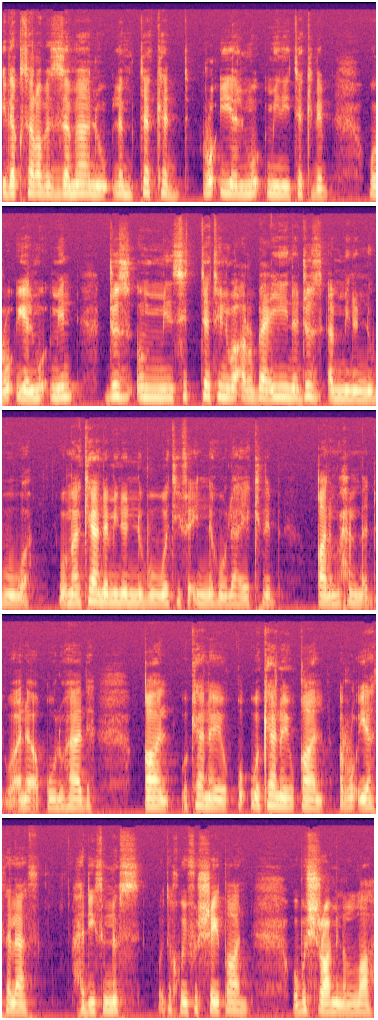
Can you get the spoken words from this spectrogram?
إذا اقترب الزمان لم تكد رؤيا المؤمن تكذب ورؤيا المؤمن جزء من ستة وأربعين جزءا من النبوة وما كان من النبوة فإنه لا يكذب. قال محمد وأنا أقول هذا. قال وكان, وكان يقال الرؤيا ثلاث حديث النفس وتخويف الشيطان وبشرى من الله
